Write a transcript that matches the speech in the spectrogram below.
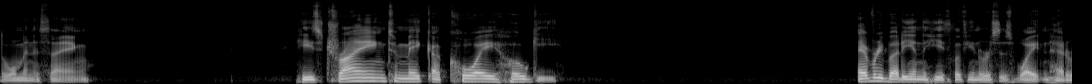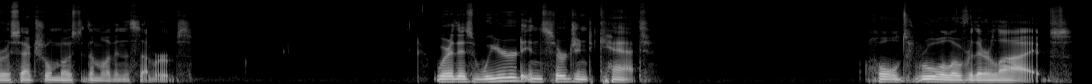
The woman is saying, He's trying to make a koi hoagie. Everybody in the Heathcliff universe is white and heterosexual. Most of them live in the suburbs. Where this weird insurgent cat holds rule over their lives.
